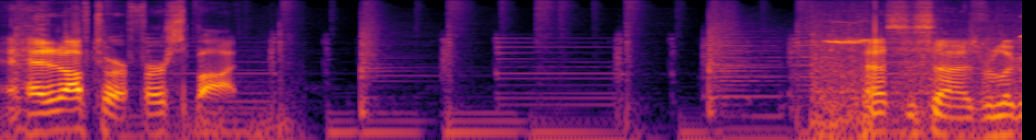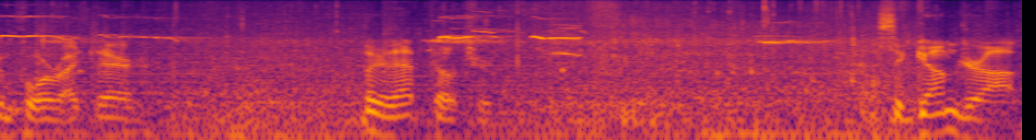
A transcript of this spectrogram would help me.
and headed off to our first spot. That's the size we're looking for right there. Look at that pilchard. That's a gumdrop.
